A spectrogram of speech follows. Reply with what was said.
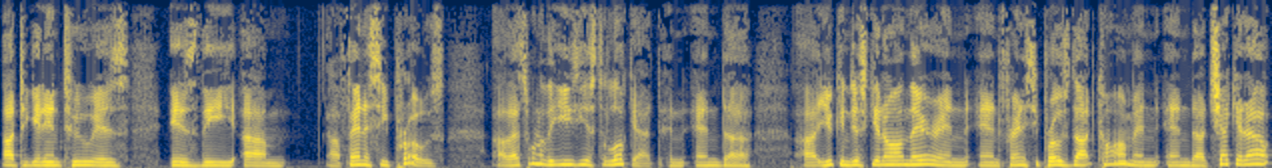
uh, to get into is is the um, uh, Fantasy Pros. Uh, that's one of the easiest to look at, and and uh, uh, you can just get on there and and fantasypros.com and and uh, check it out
